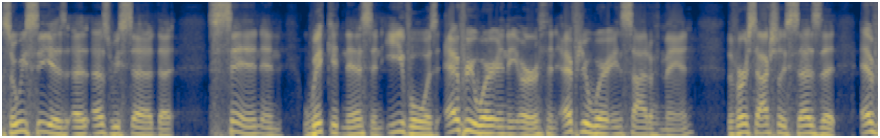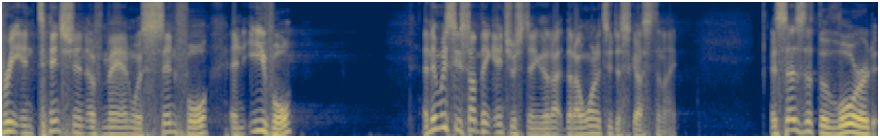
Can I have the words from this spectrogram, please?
So we see, as, as we said, that sin and wickedness and evil was everywhere in the earth and everywhere inside of man. The verse actually says that every intention of man was sinful and evil. And then we see something interesting that I, that I wanted to discuss tonight. It says that the Lord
